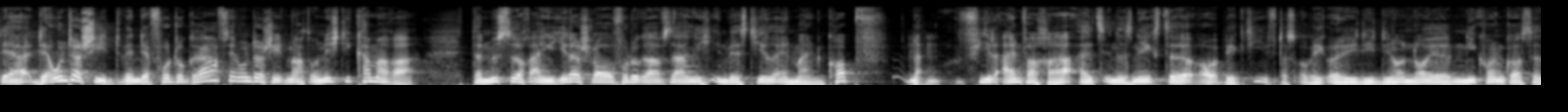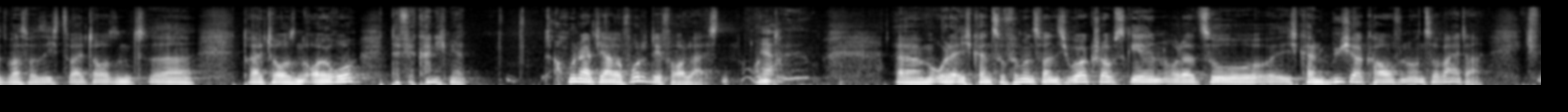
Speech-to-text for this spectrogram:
Der, der Unterschied, wenn der Fotograf den Unterschied macht und nicht die Kamera, dann müsste doch eigentlich jeder schlaue Fotograf sagen, ich investiere in meinen Kopf. Mhm. Na, viel einfacher als in das nächste Objektiv. Das Objekt, oder die, die neue Nikon kostet, was weiß ich, 2000, äh, 3000 Euro. Dafür kann ich mir 100 Jahre Foto-TV leisten. Und, ja. ähm, oder ich kann zu 25 Workshops gehen oder zu, ich kann Bücher kaufen und so weiter. Ich,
